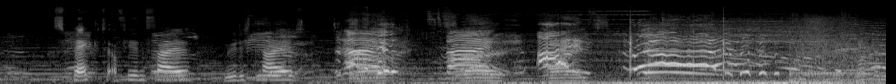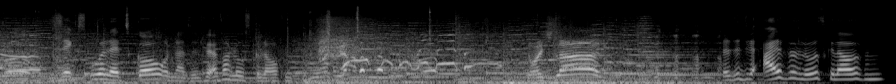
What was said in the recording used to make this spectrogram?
Respekt auf jeden Fall, Müdigkeit. Drei, zwei, eins. 6 Uhr, let's go und dann sind wir einfach losgelaufen. Deutschland! Da sind wir einfach losgelaufen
